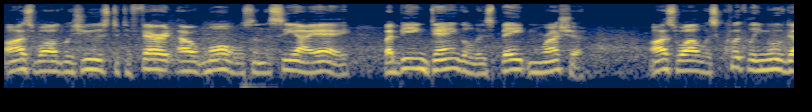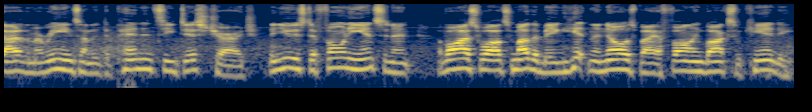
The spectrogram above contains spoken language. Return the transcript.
Oswald was used to ferret out moles in the CIA by being dangled as bait in Russia Oswald was quickly moved out of the Marines on a dependency discharge. They used a phony incident of Oswald's mother being hit in the nose by a falling box of candy.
